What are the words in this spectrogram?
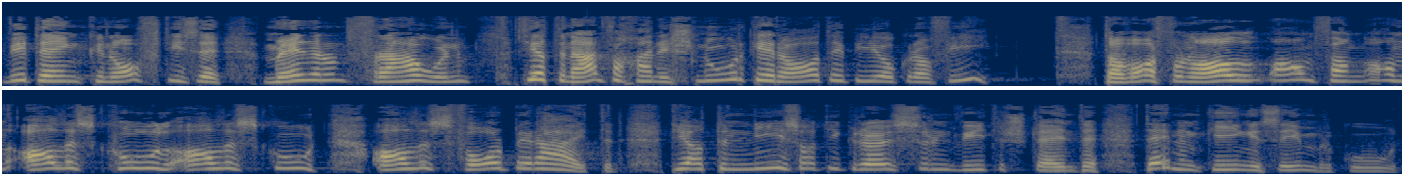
Wir denken oft, diese Männer und Frauen, die hatten einfach eine schnurgerade Biografie. Da war von Anfang an alles cool, alles gut, alles vorbereitet. Die hatten nie so die größeren Widerstände, denen ging es immer gut.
